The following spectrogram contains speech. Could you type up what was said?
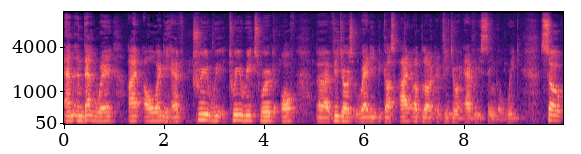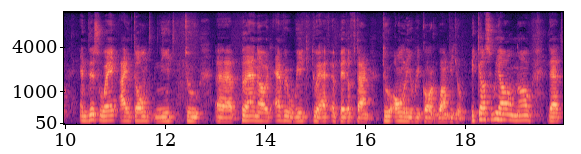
And in that way I already have 3, we three weeks worth of uh, videos ready because I upload a video every single week. So in this way I don't need to uh, plan out every week to have a bit of time to only record one video because we all know that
